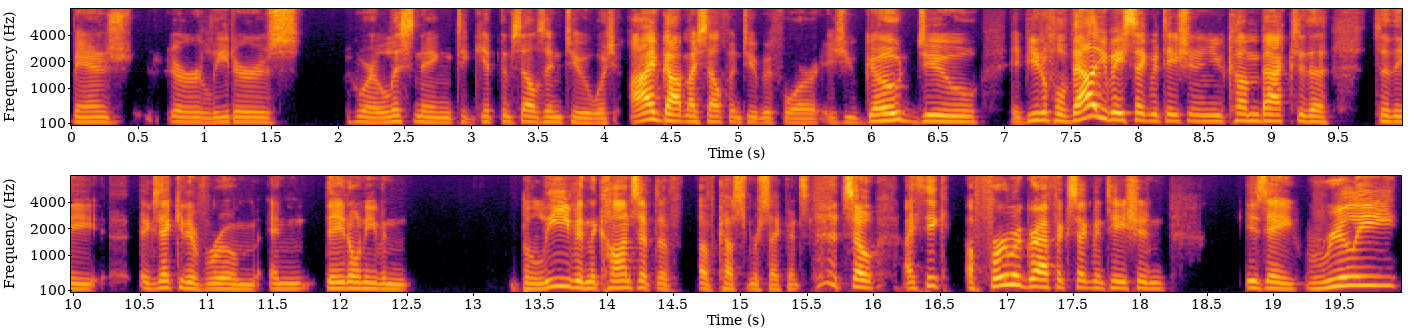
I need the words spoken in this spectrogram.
manager leaders who are listening to get themselves into, which I've got myself into before, is you go do a beautiful value-based segmentation and you come back to the to the executive room and they don't even believe in the concept of of customer segments. So I think a firmographic segmentation is a really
